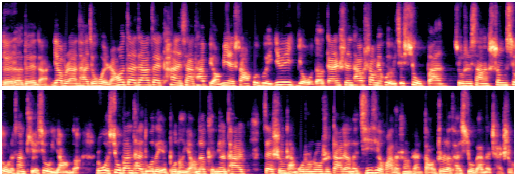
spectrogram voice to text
对的，对的，要不然它就会。然后大家再看一下它表面上会不会，因为有的干参它上面会有一些锈斑，就是像生锈了，像铁锈一样的。如果锈斑太多的也不能要，那肯定它在生产过程中是大量的机械化的生产，导致了它锈斑的产生。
